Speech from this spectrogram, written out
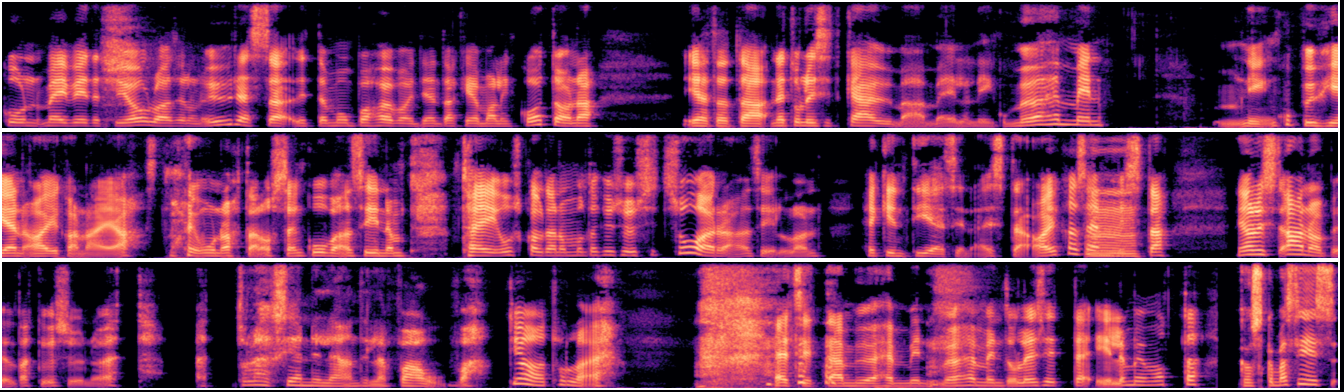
kun me ei vietetty joulua silloin yhdessä, sitten mun pahoinvointien takia mä olin kotona. Ja tota, ne tuli sitten käymään meillä niin kuin myöhemmin niin kuin pyhien aikana ja sit mä olin unohtanut sen kuvan siinä, mutta mut he ei uskaltanut multa kysyä sit suoraan silloin. Hekin tiesi näistä aikaisemmista. Mm. Niin oli sitten Anobilta kysynyt, että, että tuleeko Jennille Antille vauva? Joo, tulee. että sitten myöhemmin, myöhemmin tuli sitten ilmi, mutta Koska mä siis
